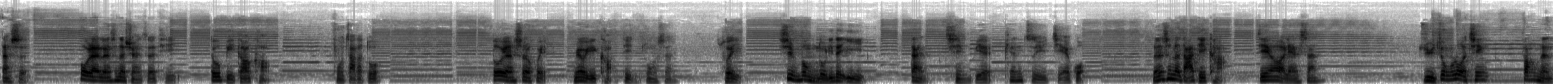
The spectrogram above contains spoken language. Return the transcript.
但是后来人生的选择题都比高考复杂的多。多元社会没有一考定终身。所以，信奉努力的意义，但请别偏执于结果。人生的答题卡接二连三，举重若轻，方能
